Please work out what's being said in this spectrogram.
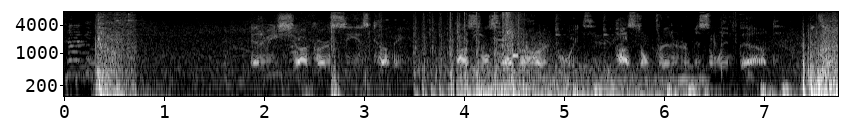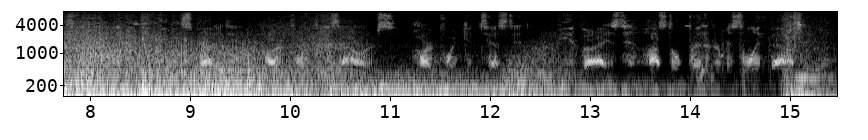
Enemy shock RC is coming. Hostiles have the hard point. Hostile predator missile inbound. Enemy spotted. Hard point is ours. Hard point contested. Be advised. Hostile predator missile inbound.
